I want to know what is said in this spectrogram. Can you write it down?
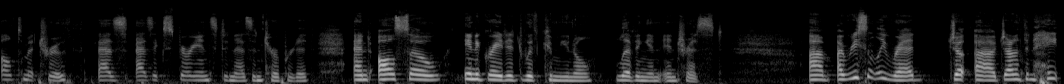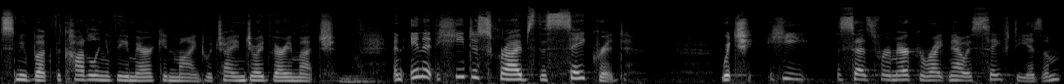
ultimate truth, as, as experienced and as interpreted, and also integrated with communal living and interest. Um, I recently read jo- uh, Jonathan Haidt's new book, The Coddling of the American Mind, which I enjoyed very much. Mm-hmm. And in it, he describes the sacred, which he says for America right now is safetyism.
